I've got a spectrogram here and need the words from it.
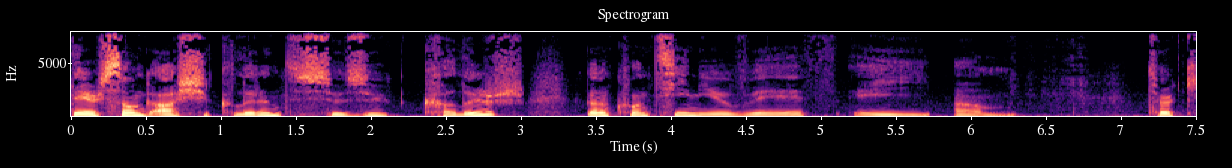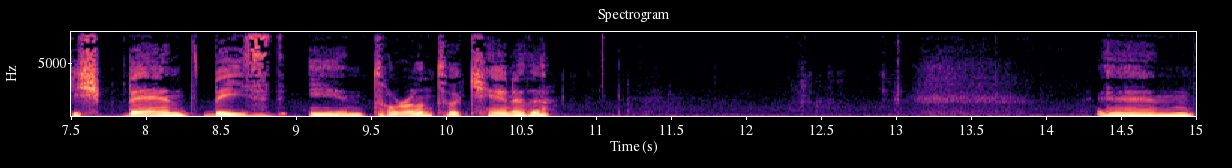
Their song Aşıkların Sözü Kalır. We're going to continue with a um, Turkish band based in Toronto, Canada. and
